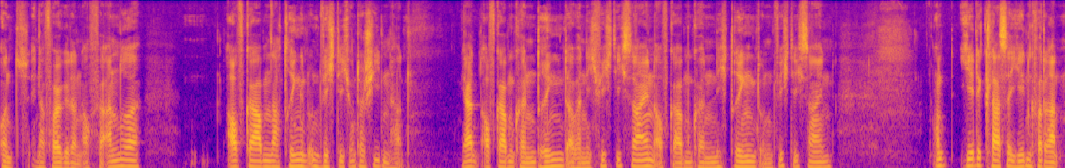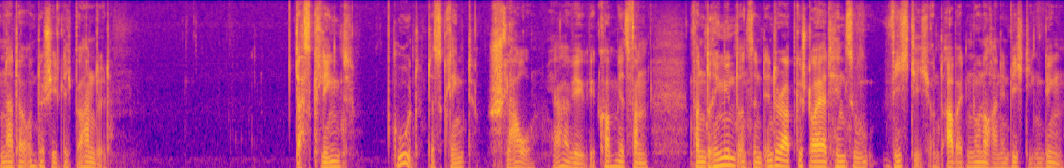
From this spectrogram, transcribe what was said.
und in der Folge dann auch für andere Aufgaben nach dringend und wichtig unterschieden hat. Ja, Aufgaben können dringend, aber nicht wichtig sein. Aufgaben können nicht dringend und wichtig sein. Und jede Klasse, jeden Quadranten hat er unterschiedlich behandelt. Das klingt gut, das klingt schlau. Ja, wir, wir kommen jetzt von, von dringend und sind interrupt gesteuert hin zu wichtig und arbeiten nur noch an den wichtigen Dingen.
